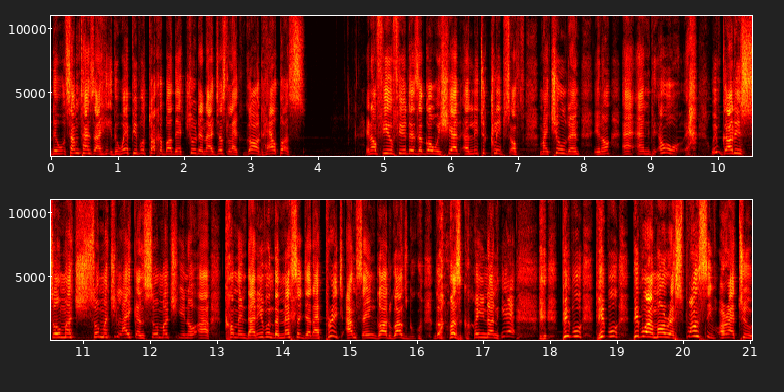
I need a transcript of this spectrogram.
the, sometimes I the way people talk about their children are just like God help us. You know, a few few days ago, we shared a little clips of my children. You know, and, and oh, we've gotten so much, so much like and so much, you know, uh, comment that even the message that I preach, I'm saying, God, God's, God, what's going on here? People, people, people are more responsive, all right, to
